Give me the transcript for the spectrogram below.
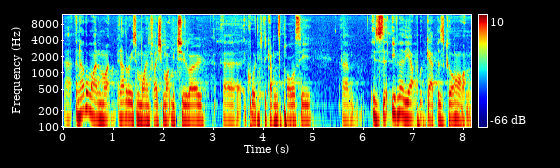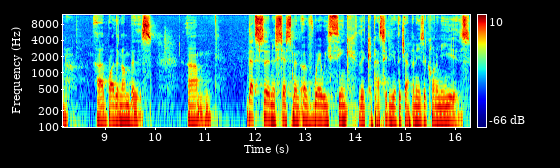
Uh, another one might, another reason why inflation might be too low, uh, according to the government's policy, um, is that even though the output gap is gone uh, by the numbers, um, that's an assessment of where we think the capacity of the Japanese economy is.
